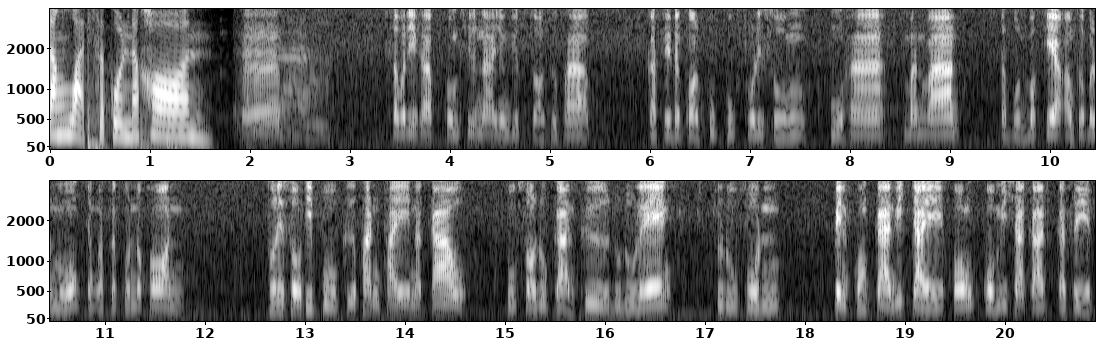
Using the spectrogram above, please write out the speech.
จังหวัดสกลนคร ครับสวัสดีครับ ผมชื่อนายยงยุทธสอนสุภาพ เกษตรกรผู้ปลูกถั่วลิสงหมู่ห้าบ้านวาน ตำบลบ่อแก้วอำเภอบันโมกจังหวัดสกลนครถั่วลิสงที่ปลูกคือพันธุ์ไทยนาเก้าปลูกสอดูกาลคือฤดูแล้งฤดูฝน เป็นโครงการวิจัยของกรมวิชาการเกษตร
